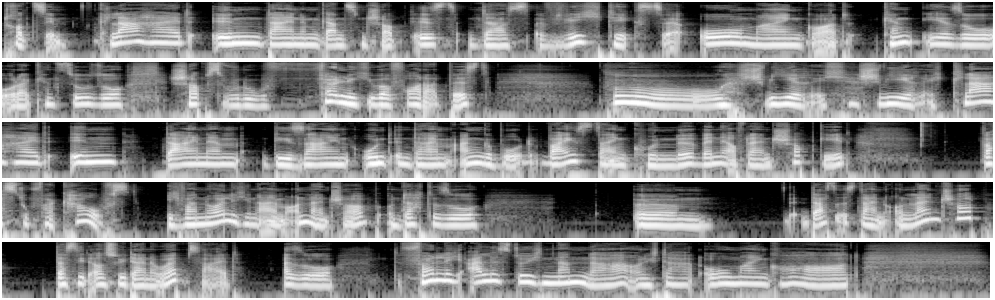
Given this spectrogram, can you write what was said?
trotzdem, Klarheit in deinem ganzen Shop ist das Wichtigste. Oh mein Gott. Kennt ihr so oder kennst du so Shops, wo du völlig überfordert bist? Puh, schwierig, schwierig. Klarheit in deinem Design und in deinem Angebot. Weiß dein Kunde, wenn er auf deinen Shop geht, was du verkaufst. Ich war neulich in einem Online-Shop und dachte so, ähm, das ist dein Online-Shop? Das sieht aus wie deine Website. Also völlig alles durcheinander und ich dachte, oh mein Gott,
